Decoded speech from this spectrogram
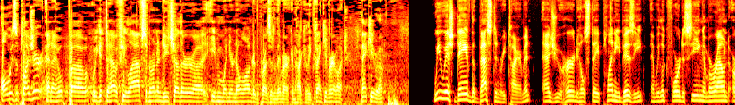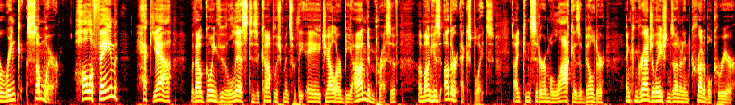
always a pleasure, and I hope uh, we get to have a few laughs and run into each other uh, even when you're no longer the president of the American Hockey League. Thank you very much. Thank you, Rob. We wish Dave the best in retirement. As you heard, he'll stay plenty busy, and we look forward to seeing him around a rink somewhere. Hall of Fame? Heck yeah. Without going through the list, his accomplishments with the AHL are beyond impressive. Among his other exploits, I'd consider him a lock as a builder, and congratulations on an incredible career.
